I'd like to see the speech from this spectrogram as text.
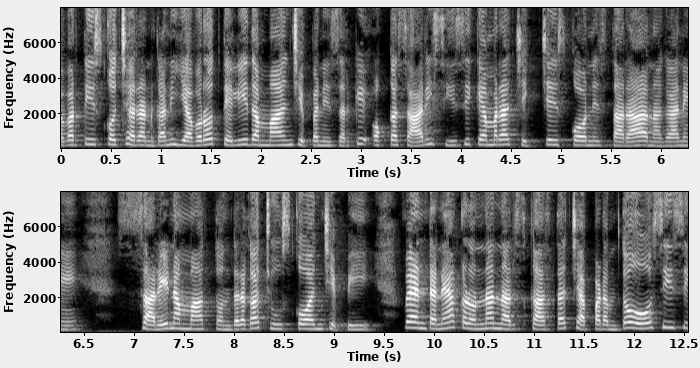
ఎవరు తీసుకొచ్చారని కానీ ఎవరో తెలియదమ్మా అని చెప్పనేసరికి ఒక్కసారి సీసీ కెమెరా చెక్ చేసుకోనిస్తారా అనగానే సరేనమ్మా తొందరగా చూసుకో అని చెప్పి వెంటనే అక్కడ ఉన్న నర్స్ కాస్త చెప్పడంతో సీసీ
